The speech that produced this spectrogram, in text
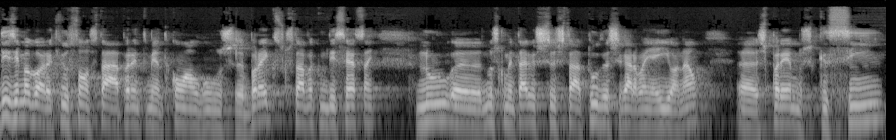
Dizem-me agora que o som está aparentemente com alguns breaks. Gostava que me dissessem no, uh, nos comentários se está tudo a chegar bem aí ou não. Uh, esperemos que sim.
